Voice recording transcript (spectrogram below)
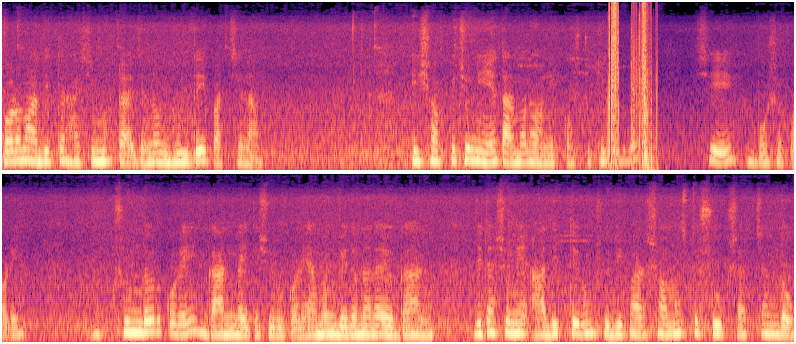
পরমা আদিত্যর হাসি মুখটা যেন ভুলতেই পারছে না। এই সব কিছু নিয়ে তার মনে অনেক কষ্ট। কী করবে? সে বসে পড়ে। সুন্দর করে গান গাইতে শুরু করে। এমন বেদনাদায়ক গান যেটা শুনে আদিত্য এবং সুদীপার সমস্ত সুখ, স্বাচ্ছন্দ্য,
